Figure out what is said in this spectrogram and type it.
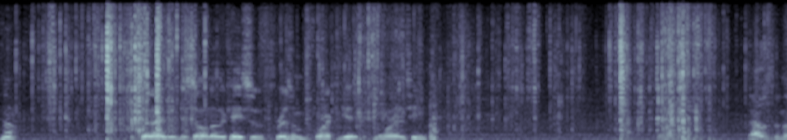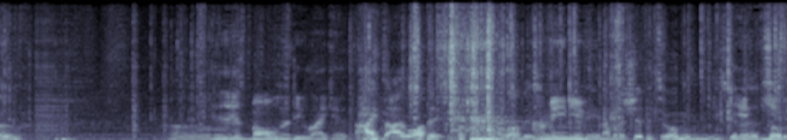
No. Said I need to sell another case of Prizm before I could get more NT. That was the move. Um, It is bold. I do like it. I, I love it. I love it. I mean, you- I mean, I'm gonna ship it to him, and he's gonna You- sell you- the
